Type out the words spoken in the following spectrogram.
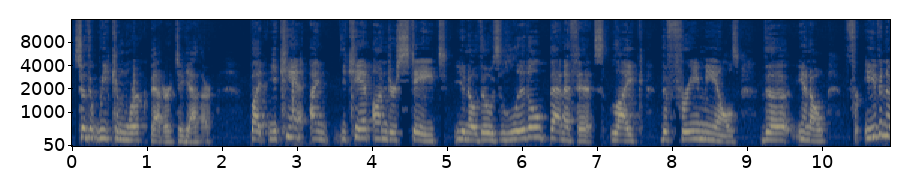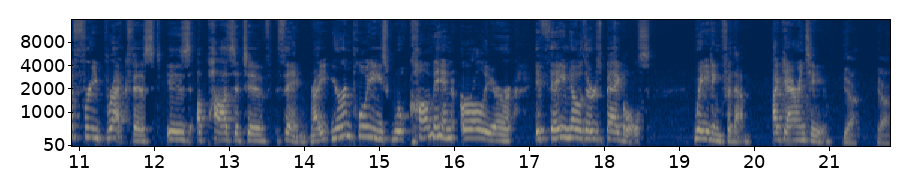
so that we can work better together but you can't I, you can't understate you know those little benefits like the free meals the you know even a free breakfast is a positive thing right your employees will come in earlier if they know there's bagels waiting for them i guarantee you yeah yeah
